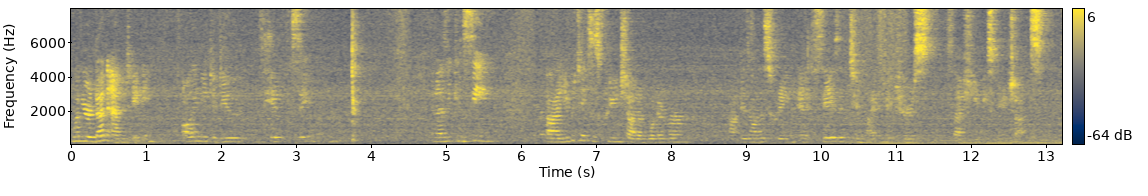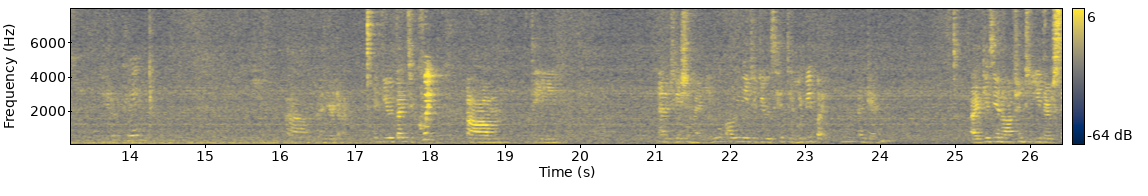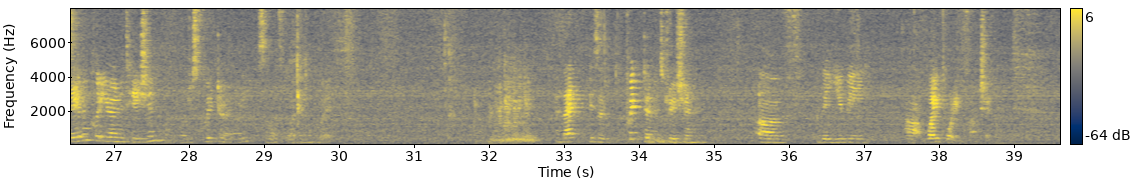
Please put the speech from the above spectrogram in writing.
when you're done annotating, all you need to do is hit the save button. And as you can see, uh, Ubi takes a screenshot of whatever uh, is on the screen and it saves it to my pictures slash Ubi screenshots. Hit OK. Um, and you're done. If you would like to quit um, the annotation menu, all you need to do is hit the Ubi button again. Uh, it gives you an option to either save and quit your annotation or just quit directly. So let's go ahead and quit. And that is a quick demonstration of the Ubi uh, whiteboarding function.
